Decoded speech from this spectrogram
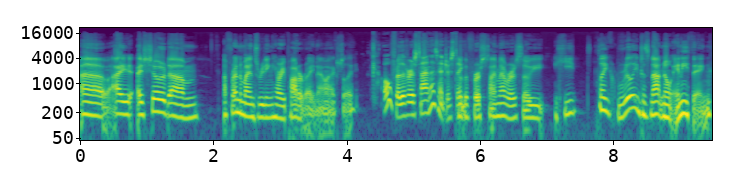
Uh, I I showed um a friend of mine's reading Harry Potter right now, actually, Oh, for the first time, that's interesting. for the first time ever. So he he like really does not know anything.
